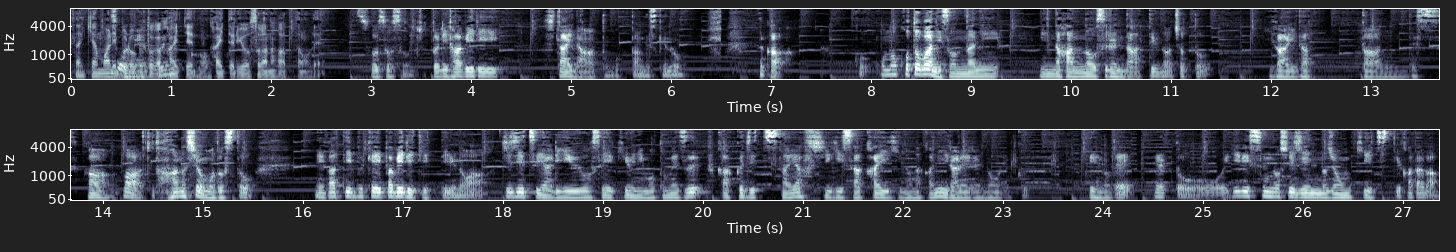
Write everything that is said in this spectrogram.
最近あまりブログとか書いて,、ね、書いてる様子がなかったので。そうそうそう。ちょっとリハビリしたいなと思ったんですけど、なんかこ、の言葉にそんなにみんな反応するんだっていうのはちょっと意外だったんですが、まあちょっと話を戻すと、ネガティブケイパビリティっていうのは、事実や理由を請求に求めず、不確実さや不思議さ、会議の中にいられる能力っていうので、えっと、イギリスの詩人のジョン・キーツっていう方が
